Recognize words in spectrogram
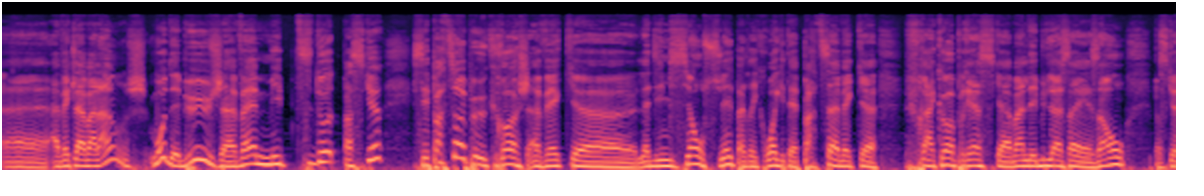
euh, avec l'Avalanche, moi, au début, j'avais mes petits doutes parce que c'est parti un peu croche avec euh, la démission. On se souvient de Patrick Roy qui était parti avec euh, fracas presque avant le début de la saison parce qu'il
